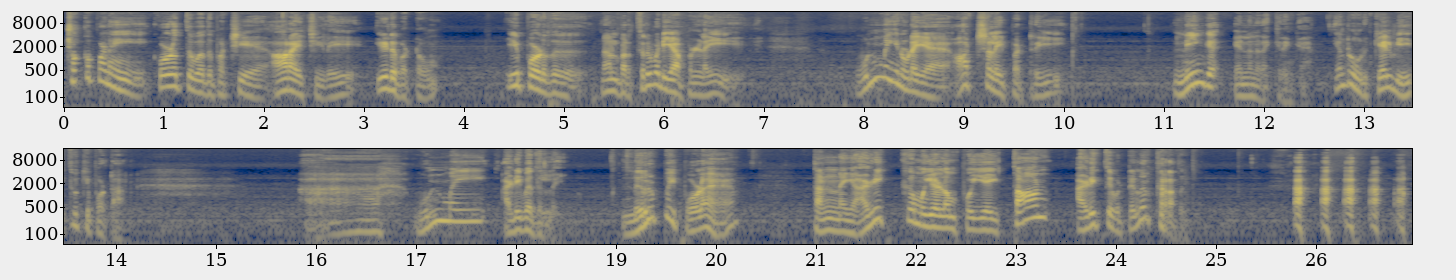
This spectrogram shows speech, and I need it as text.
சொக்கப்பனை கொளுத்துவது பற்றிய ஆராய்ச்சியிலே ஈடுபட்டோம். இப்பொழுது நண்பர் திருவடியா பிள்ளை உண்மையினுடைய ஆற்றலை பற்றி நீங்கள் என்ன நினைக்கிறீங்க? என்று ஒரு கேள்வியை தூக்கி போட்டார். உண்மை அழிவதில்லை. நெருப்பைப் போல தன்னை அழிக்க முயலும் பொய்யைத்தான் அழித்துவிட்டு நிற்கிறது.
